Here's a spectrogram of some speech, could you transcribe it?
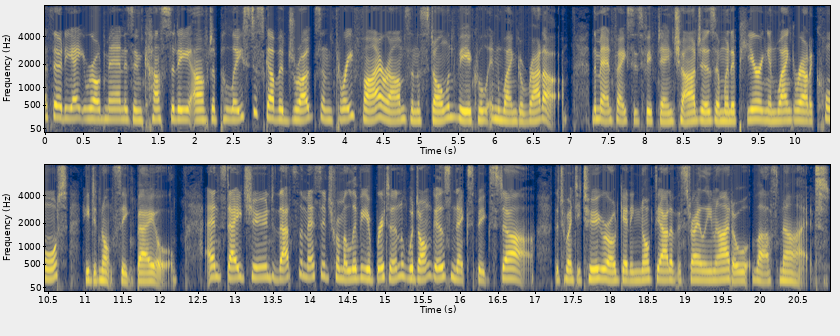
A 38 year old man is in custody after police discovered drugs and three firearms in a stolen vehicle in Wangaratta. The man faces 15 charges and when appearing in Wangaratta court, he did not seek bail. And stay tuned, that's the message from Olivia Britton, Wodonga's next big star. The 22 year old getting knocked out of Australian Idol last night.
